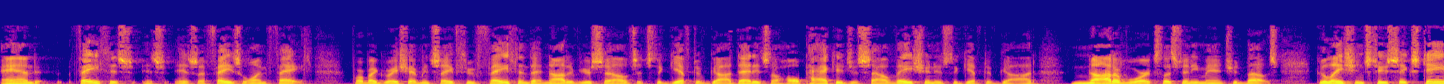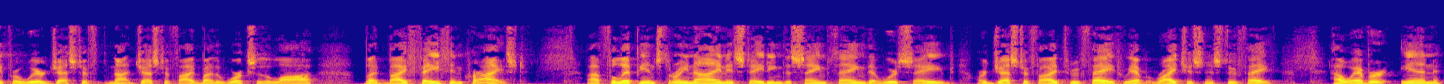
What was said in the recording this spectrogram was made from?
and faith is, is, is a phase one faith. For by grace you have been saved through faith, and that not of yourselves. It's the gift of God. That is the whole package of salvation is the gift of God, not of works, lest any man should boast. Galatians 2:16. For we're justif- not justified by the works of the law, but by faith in Christ. Uh, Philippians 3:9 is stating the same thing that we're saved or justified through faith. We have righteousness through faith. However, in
